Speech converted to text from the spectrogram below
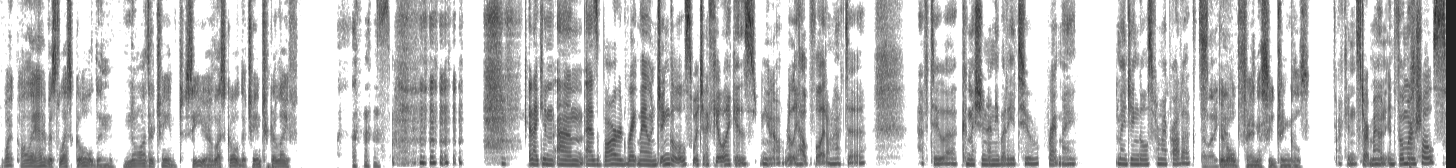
What? All I have is less gold and no other change. See, you have less gold. It changed your life. and I can, um, as a bard, write my own jingles, which I feel like is, you know, really helpful. I don't have to have to uh, commission anybody to write my my jingles for my products. I like Good it. old fantasy jingles. I can start my own infomercials.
